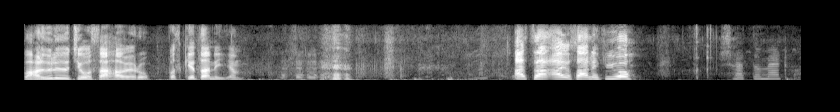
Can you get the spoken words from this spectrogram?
પહાડ જોઈ લીધું ચેવો સાહ આવે રો બસ કેતા નહીં એમ. આ સા આવ્યો સા ને પીવો? સાતો મેટ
